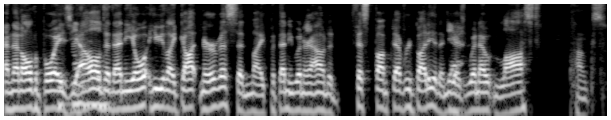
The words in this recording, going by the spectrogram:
and then all the boys yelled, and then he he like got nervous and like, but then he went around and fist bumped everybody, and then you Yeah. guys went out and lost. Punks.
